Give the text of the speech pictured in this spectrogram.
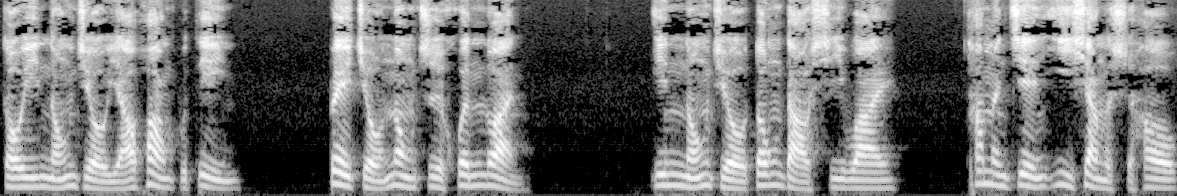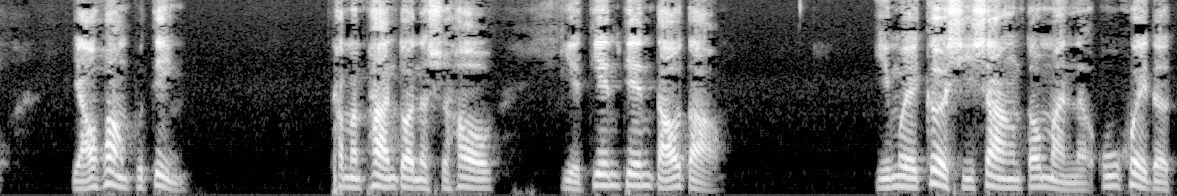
都因浓酒摇晃不定，被酒弄至混乱。因浓酒东倒西歪，他们见异象的时候摇晃不定；他们判断的时候也颠颠倒倒。因为各席上都满了污秽的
